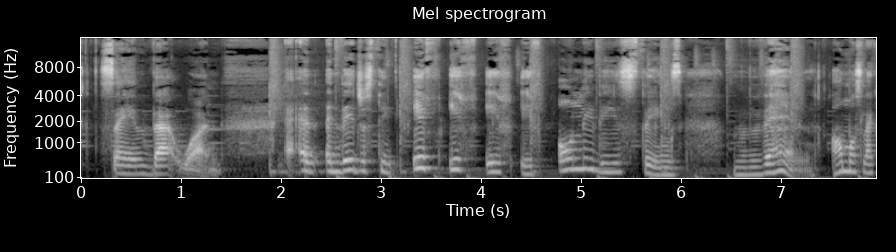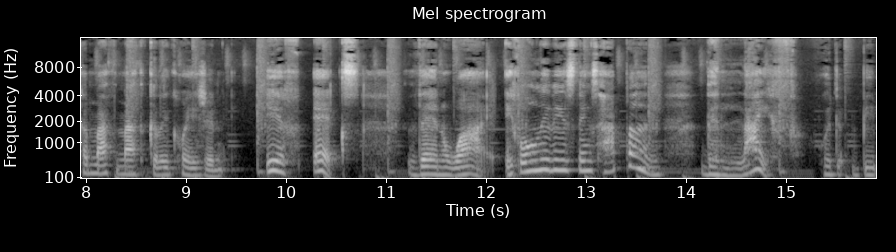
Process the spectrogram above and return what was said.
saying that one. And and they just think if if if if only these things then almost like a mathematical equation if x then y. If only these things happen then life would be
